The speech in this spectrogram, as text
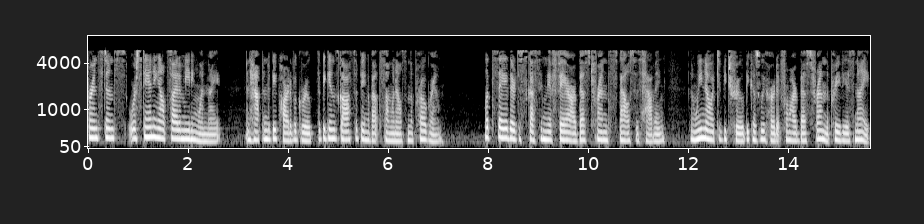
For instance, we're standing outside a meeting one night and happen to be part of a group that begins gossiping about someone else in the program. Let's say they're discussing the affair our best friend's spouse is having, and we know it to be true because we heard it from our best friend the previous night.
